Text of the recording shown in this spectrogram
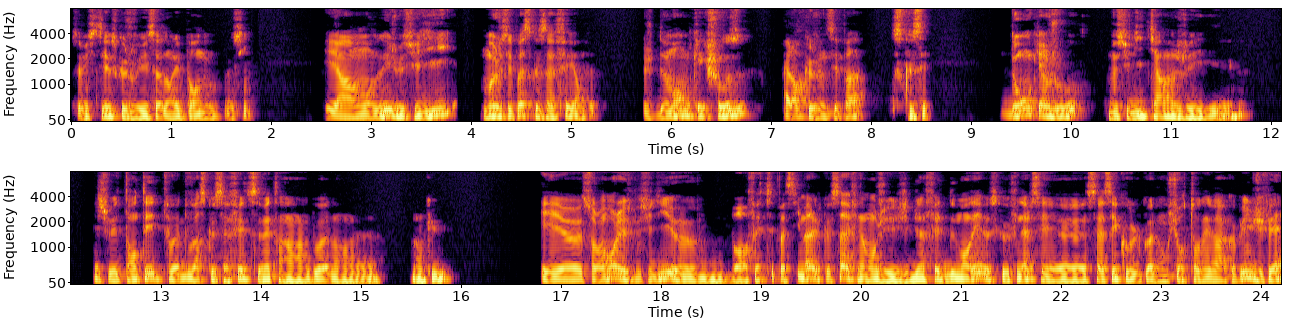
Ça m'excitait parce que je voyais ça dans les pornos aussi. Et à un moment donné, je me suis dit, moi, je sais pas ce que ça fait en fait. Je demande quelque chose alors que je ne sais pas ce que c'est. Donc un jour, je me suis dit, tiens, je vais je vais tenter, toi, de voir ce que ça fait de se mettre un doigt dans, euh, dans le cul. Et euh, sur le moment, je me suis dit, euh, bah en fait, c'est pas si mal que ça. Finalement, j'ai bien fait de demander parce qu'au final, c'est euh, assez cool, quoi. Donc, je suis retourné vers la copine, j'ai fait,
